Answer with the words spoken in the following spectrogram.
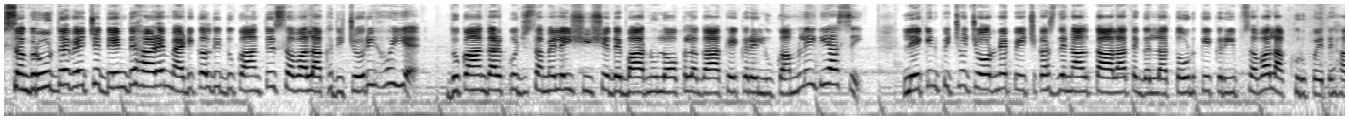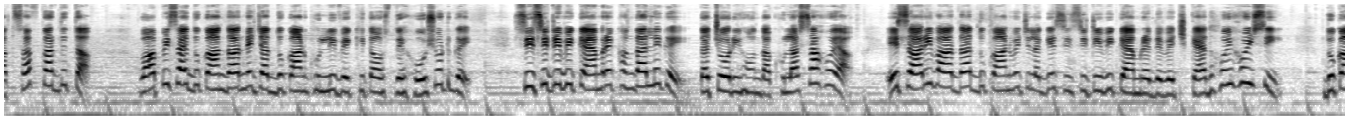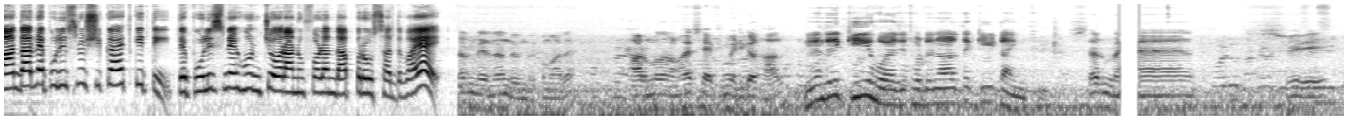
ਸੰਗਰੂਰ ਦੇ ਵਿੱਚ ਦਿਨ ਦਿਹਾੜੇ ਮੈਡੀਕਲ ਦੀ ਦੁਕਾਨ ਤੇ ਸਵਾ ਲੱਖ ਦੀ ਚੋਰੀ ਹੋਈ ਹੈ। ਦੁਕਾਨਦਾਰ ਕੁਝ ਸਮੇਂ ਲਈ ਸ਼ੀਸ਼ੇ ਦੇ ਬਾਰ ਨੂੰ ਲੋਕ ਲਗਾ ਕੇ ਘਰੇਲੂ ਕੰਮ ਲਈ ਗਿਆ ਸੀ। ਲੇਕਿਨ ਪਿੱਛੋਂ ਚੋਰ ਨੇ ਪੇਚਕਸ ਦੇ ਨਾਲ ਤਾਲਾ ਤੇ ਗੱਲਾ ਤੋੜ ਕੇ ਕਰੀਬ ਸਵਾ ਲੱਖ ਰੁਪਏ ਤੇ ਹੱਥ ਸਾਫ਼ ਕਰ ਦਿੱਤਾ। ਵਾਪਿਸ ਆਏ ਦੁਕਾਨਦਾਰ ਨੇ ਜਦ ਦੁਕਾਨ ਖੁੱਲੀ ਵੇਖੀ ਤਾਂ ਉਸਦੇ ਹੋਸ਼ ਉੱਡ ਗਏ। ਸੀਸੀਟੀਵੀ ਕੈਮਰੇ ਖੰਗਾਲੇ ਗਏ ਤਾਂ ਚੋਰੀ ਹੋਣ ਦਾ ਖੁਲਾਸਾ ਹੋਇਆ। ਇਹ ਸਾਰੀ ਵਾਰਦਾਤ ਦੁਕਾਨ ਵਿੱਚ ਲੱਗੇ ਸੀਸੀਟੀਵੀ ਕੈਮਰੇ ਦੇ ਵਿੱਚ ਕੈਦ ਹੋਈ ਹੋਈ ਸੀ। ਦੁਕਾਨਦਾਰ ਨੇ ਪੁਲਿਸ ਨੂੰ ਸ਼ਿਕਾਇਤ ਕੀਤੀ ਤੇ ਪੁਲਿਸ ਨੇ ਹੁਣ ਚੋਰਾਂ ਨੂੰ ਫੜਨ ਦਾ ਭਰੋਸਾ ਦਿਵਾਇਆ ਹੈ। ਸਰ ਮੇਰਾ ਨਾਮ ਨਰਿੰਦਰ ਕੁਮਾਰ ਹੈ। ਫਾਰਮ ਦਾ ਨਾਮ ਹੈ ਸੈਫੀ ਮੈਡੀਕਲ ਹਾਲ। ਨਰਿੰਦਰ ਜੀ ਕੀ ਹੋਇਆ ਜੀ ਤੁਹਾਡੇ ਨਾਲ ਤੇ ਕੀ ਟਾਈਮ ਸੀ? ਸਰ ਮੈਂ ਸਵੇਰੇ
